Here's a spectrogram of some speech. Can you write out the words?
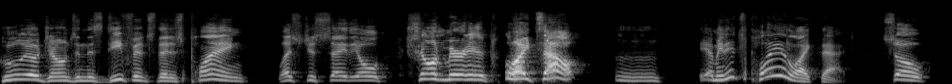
Julio Jones, and this defense that is playing, let's just say the old Shawn Merriman lights out. Mm-hmm. I mean, it's playing like that. So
